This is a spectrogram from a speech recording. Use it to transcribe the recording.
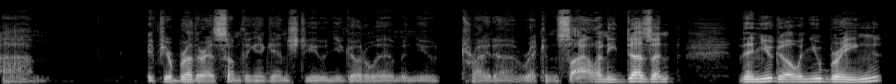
um, if your brother has something against you and you go to him and you try to reconcile and he doesn't, then you go and you bring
